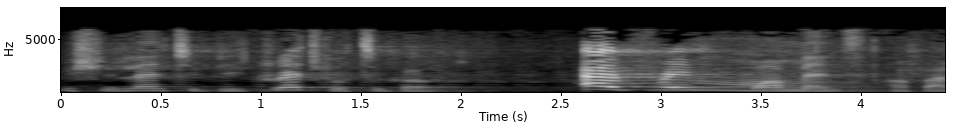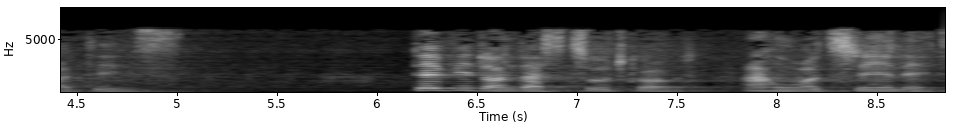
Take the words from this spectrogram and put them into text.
we should learn to be grateful to God every moment of our days. David understood God and was doing it.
